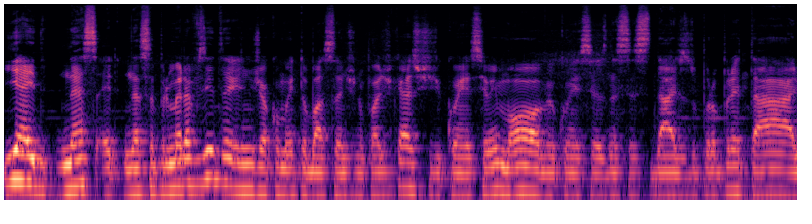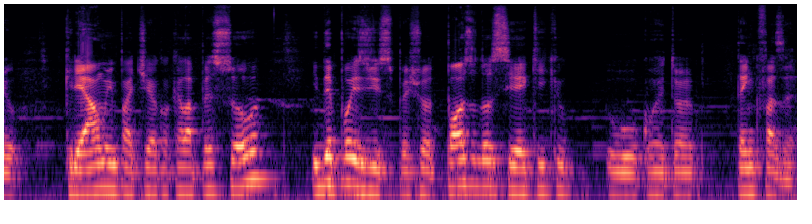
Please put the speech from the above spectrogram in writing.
E aí, nessa, nessa primeira visita, a gente já comentou bastante no podcast, de conhecer o imóvel, conhecer as necessidades do proprietário, criar uma empatia com aquela pessoa. E depois disso, Peixoto, pós o dossiê, o que, que o, o corretor tem que fazer?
